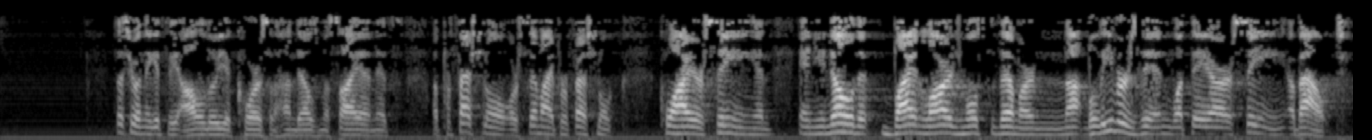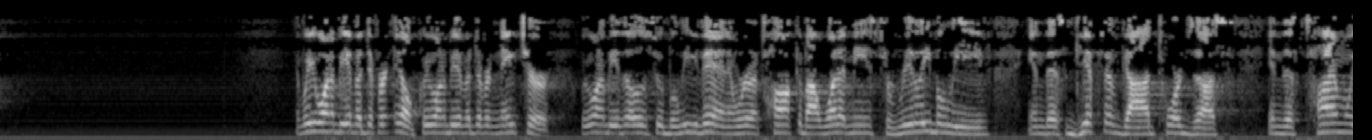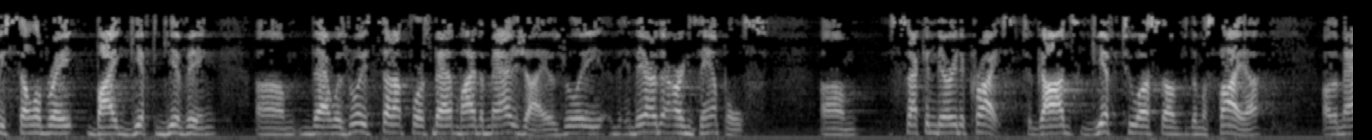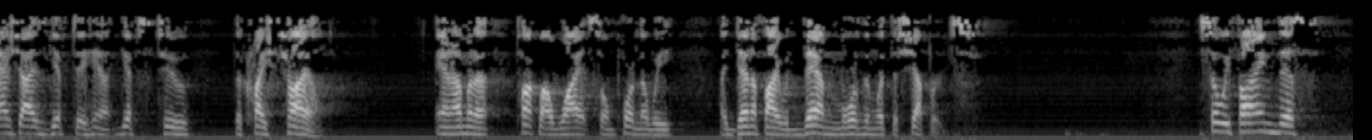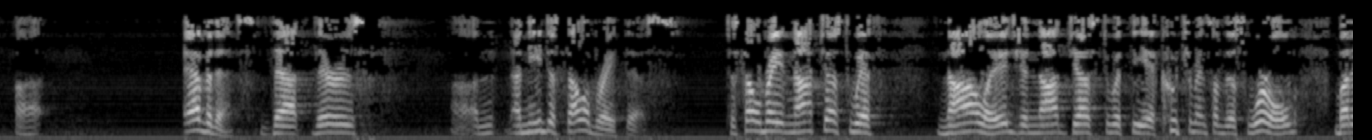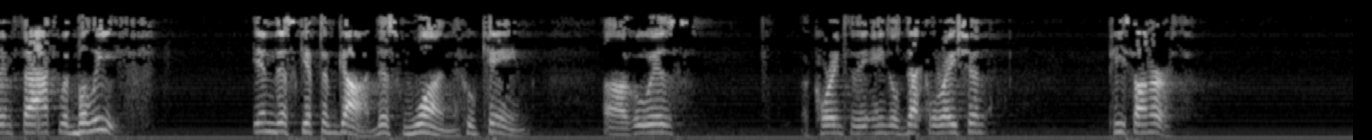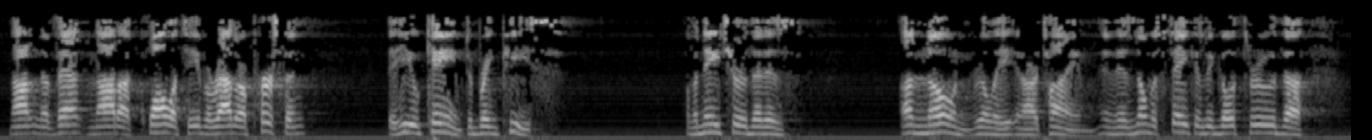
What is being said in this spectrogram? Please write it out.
especially when they get to the Alleluia chorus of Handel's Messiah, and it's a professional or semi-professional choir singing, and and you know that by and large most of them are not believers in what they are singing about. And we want to be of a different ilk. We want to be of a different nature. We want to be those who believe in, and we're going to talk about what it means to really believe in this gift of God towards us in this time we celebrate by gift giving um, that was really set up for us by, by the Magi. It was really, there are examples um, secondary to Christ, to God's gift to us of the Messiah, or the Magi's gift to him, gifts to the Christ child. And I'm going to talk about why it's so important that we identify with them more than with the shepherds. So we find this uh, evidence that there's a need to celebrate this. To celebrate not just with knowledge and not just with the accoutrements of this world, but in fact with belief. in this gift of God, this one who came, uh, who is, according to the angel's declaration, peace on earth. Not an event, not a quality, but rather a person, that he who came to bring peace of a nature that is unknown, really, in our time. And there's no mistake as we go through the,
